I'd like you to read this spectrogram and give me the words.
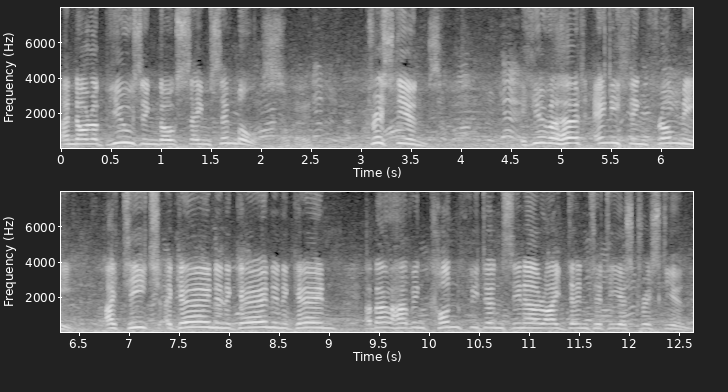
and are abusing those same symbols. Okay. Christians, if you ever heard anything from me, I teach again and again and again about having confidence in our identity as Christians.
